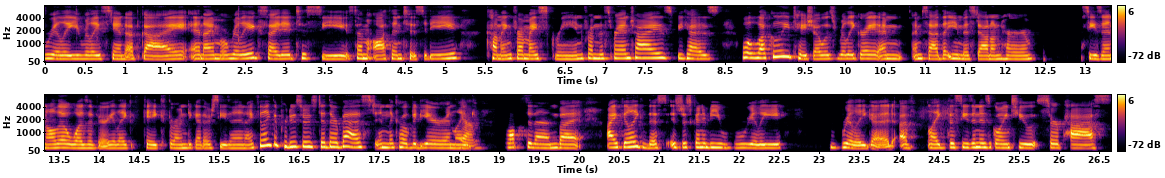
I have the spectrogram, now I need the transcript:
really, really stand up guy, and I'm really excited to see some authenticity coming from my screen from this franchise because well luckily Tayshia was really great. I'm I'm sad that you missed out on her season although it was a very like fake thrown together season. I feel like the producers did their best in the covid year and like Yeah. props to them, but I feel like this is just going to be really really good. Of like the season is going to surpass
